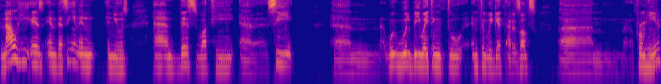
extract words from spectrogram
Now he is in the CNN news and this what he uh, see um, we will be waiting to until we get a results um, from here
